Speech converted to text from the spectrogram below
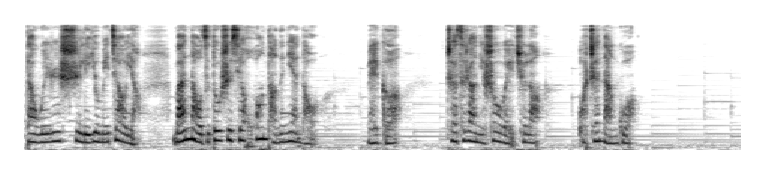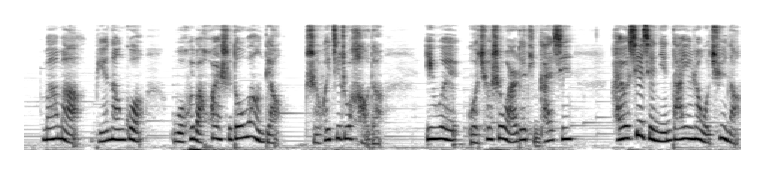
但为人势利又没教养，满脑子都是些荒唐的念头。梅格，这次让你受委屈了，我真难过。妈妈，别难过，我会把坏事都忘掉，只会记住好的，因为我确实玩得挺开心。”还要谢谢您答应让我去呢，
